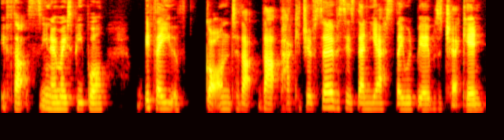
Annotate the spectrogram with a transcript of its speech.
if that's you know most people if they have got onto that that package of services then yes they would be able to check in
